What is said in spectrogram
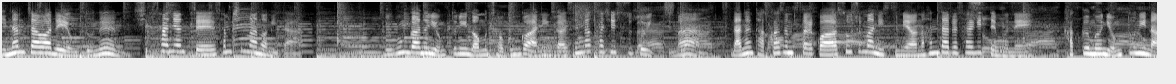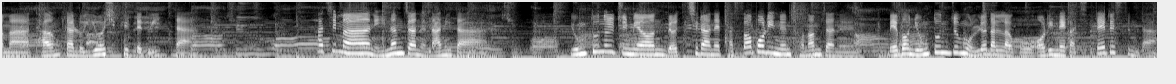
이 남자와 내 용돈은 14년째 30만 원이다. 누군가는 용돈이 너무 적은 거 아닌가 생각하실 수도 있지만 나는 닭가슴살과 소주만 있으면 한 달을 살기 때문에 가끔은 용돈이 남아 다음 달로 이월시킬 때도 있다. 하지만 이 남자는 아니다. 용돈을 주면 며칠 안에 다 써버리는 저 남자는 매번 용돈 좀 올려달라고 어린애같이 떼를 쓴다.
